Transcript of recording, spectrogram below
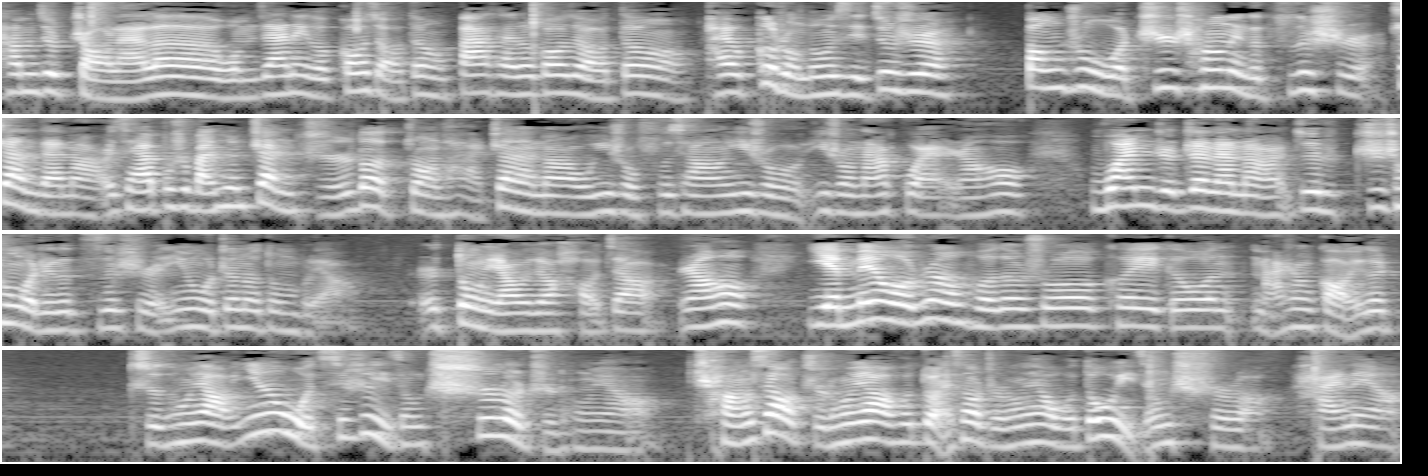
他们就找来了我们家那个高脚凳，吧台的高脚凳，还有各种东西，就是帮助我支撑那个姿势，站在那儿，而且还不是完全站直的状态，站在那儿，我一手扶墙，一手一手拿拐，然后弯着站在那儿，就是支撑我这个姿势，因为我真的动不了，动一点我就嚎叫，然后也没有任何的说可以给我马上搞一个。止痛药，因为我其实已经吃了止痛药，长效止痛药和短效止痛药我都已经吃了，还那样。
